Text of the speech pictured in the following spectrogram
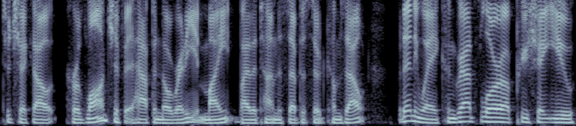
to check out her launch if it happened already. It might by the time this episode comes out. But anyway, congrats, Laura. Appreciate you.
